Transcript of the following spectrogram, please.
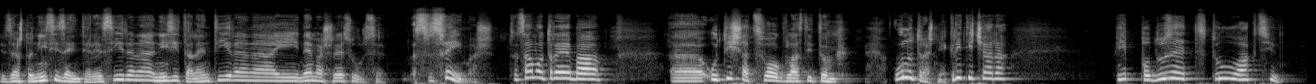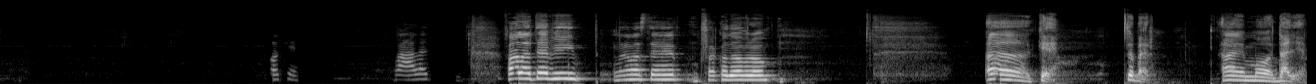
zašto nisi zainteresirana, nisi talentirana i nemaš resurse. Sve imaš. Sad samo treba uh, utišati svog vlastitog unutrašnjeg kritičara i poduzeti tu akciju. Ok. Hvala. Hvala tebi. Namaste. Svako dobro. Ok. Super. Ajmo dalje.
